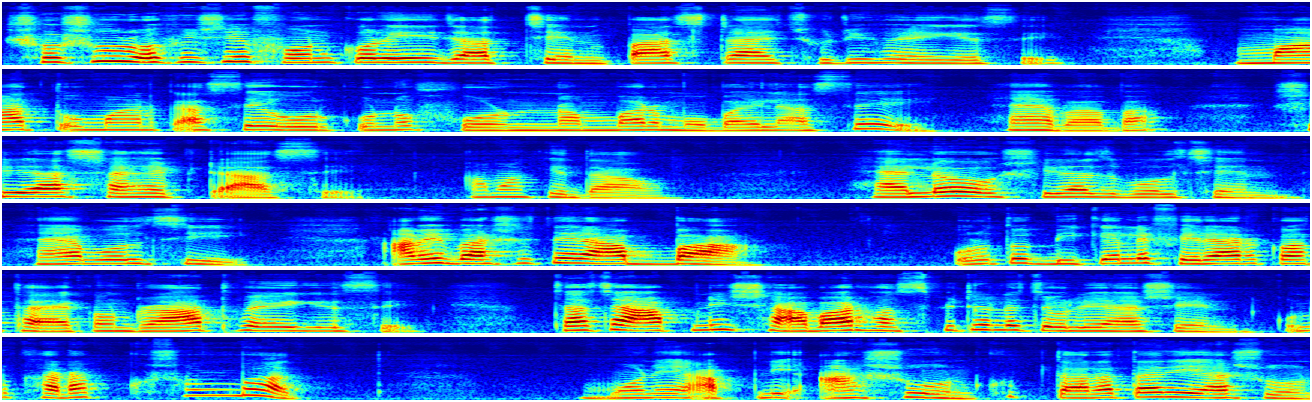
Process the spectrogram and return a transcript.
শ্বশুর অফিসে ফোন করেই যাচ্ছেন। পাঁচটায় ছুটি হয়ে গেছে। মা, তোমার কাছে ওর কোনো ফোন নাম্বার, মোবাইল আছে? হ্যাঁ বাবা, সিরাজ সাহেবটা আছে। আমাকে দাও। হ্যালো, সিরাজ বলছেন। হ্যাঁ বলছি। আমি বাসিতের আব্বা। ওর তো বিকেলে ফেরার কথা। এখন রাত হয়ে গেছে। চাচা, আপনি সাবার হসপিটালে চলে আসেন। কোনো খারাপ সংবাদ? মনে, আপনি আসুন, খুব তাড়াতাড়ি আসুন।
